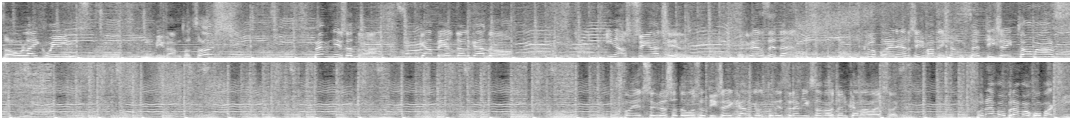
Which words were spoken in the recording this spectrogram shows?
Soul Like Mówi wam to coś? Pewnie, że tak. Gabriel Delgado i nasz przyjaciel, rezydent Klubu Energii 2000 DJ Tomasz. 3 grosze dołożył DJ Kargo, który zremiksował ten kawałeczek. Brawo, brawo chłopaki!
